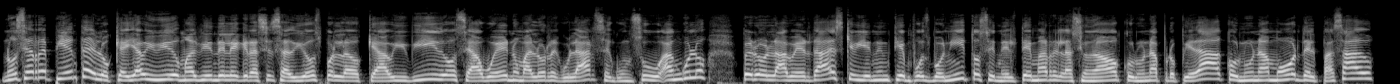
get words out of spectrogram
No se arrepiente de lo que haya vivido, más bien dele gracias a Dios por lo que ha vivido, sea bueno, malo, regular, según su ángulo, pero la verdad es que vienen tiempos bonitos en el tema relacionado con una propiedad, con un amor del pasado,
